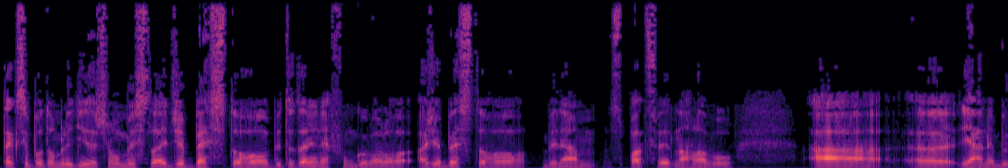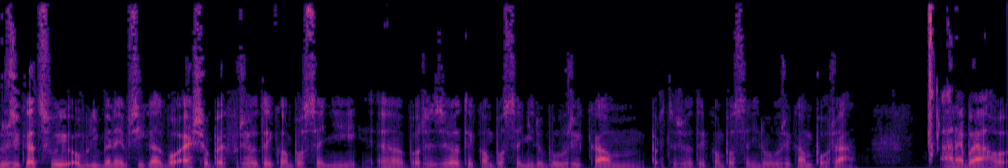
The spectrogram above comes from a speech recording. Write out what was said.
tak si potom lidi začnou myslet, že bez toho by to tady nefungovalo a že bez toho by nám spadl svět na hlavu. A e, já nebudu říkat svůj oblíbený příklad o e-shopech, protože ho teď poslední, e, poslední dobou říkám, protože ho teď poslední dobou říkám pořád. A nebo já ho,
